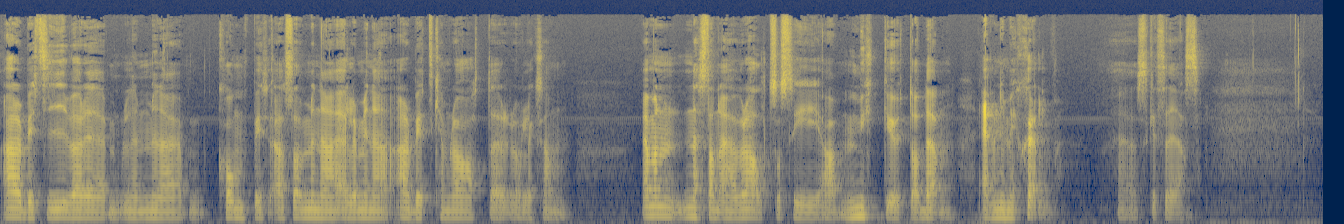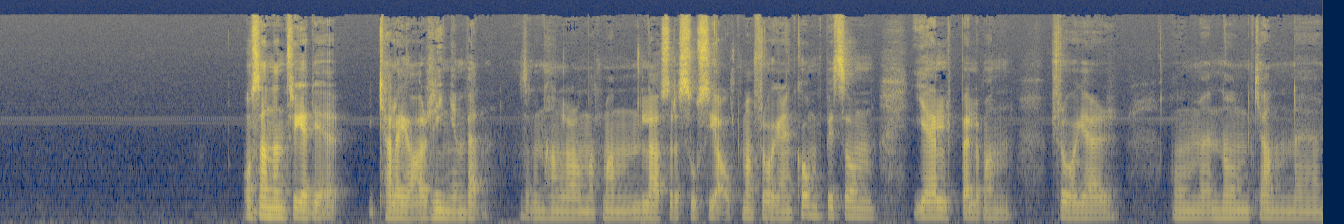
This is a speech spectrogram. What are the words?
arbetsgivare, mina kompisar, alltså mina, eller mina arbetskamrater och liksom Ja men nästan överallt så ser jag mycket utav den. Även i mig själv. Eh, ska sägas. Och sen den tredje kallar jag ring en vän. Så den handlar om att man löser det socialt. Man frågar en kompis om hjälp eller man frågar om någon kan eh,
